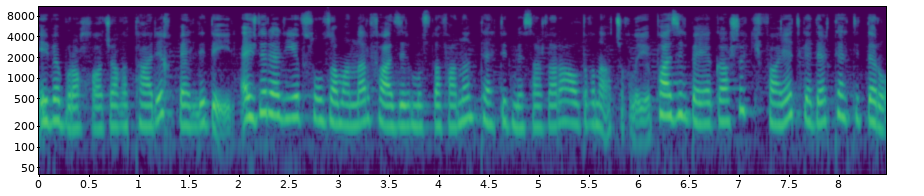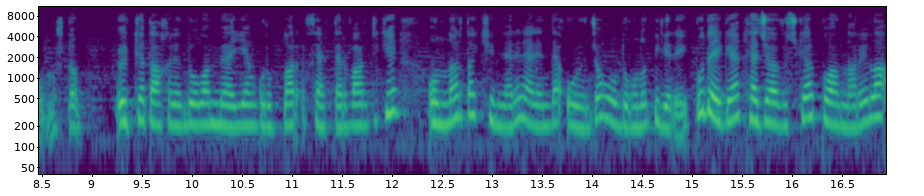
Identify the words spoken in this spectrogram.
evə buraxılacağı tarix bəlli deyil. Əjdər Əliyev son zamanlar Fazil Mustafanın təhdid mesajları aldığını açıqlayıb. Fazil bəyə qarşı kifayət qədər təhdidlər olmuşdu. Ölkə daxilində olan müəyyən qruplar, fərdlər vardı ki, onlar da kimlərin əlində oyuncaq olduğunu bilirik. Bu dəqiqə təcavüzkar planları ilə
